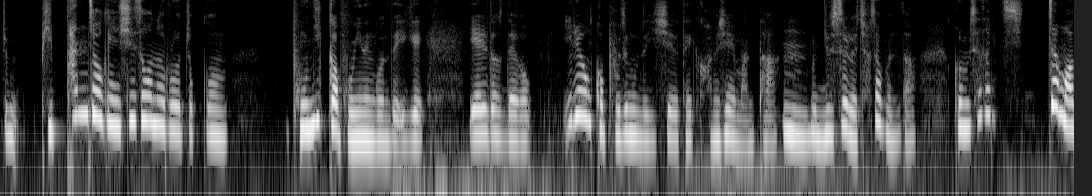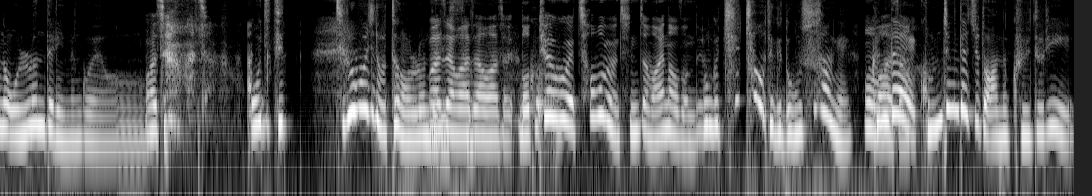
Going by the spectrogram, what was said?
좀 비판적인 시선으로 조금 보니까 보이는 건데 이게 예를 들어서 내가 일회용 컵 보증금도 이슈에 되게 관심이 많다. 음. 뭐 뉴스를 찾아본다. 그럼 세상에 진짜 많은 언론들이 있는 거예요. 맞아 맞아 어디 듣, 들어보지도 못한 언론들이 맞아 있어. 맞아 맞아 너튜브에 쳐보면 진짜 많이 나오던데요. 뭔가 출처가 되게 너무 수상해. 어, 근데 맞아. 검증되지도 않은 글들이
